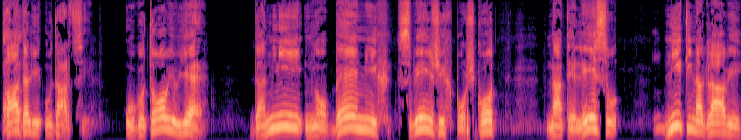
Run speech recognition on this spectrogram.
padali udarci. Ugotovil je, da ni nobenih svežih poškodb na telesu, niti na glavi,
